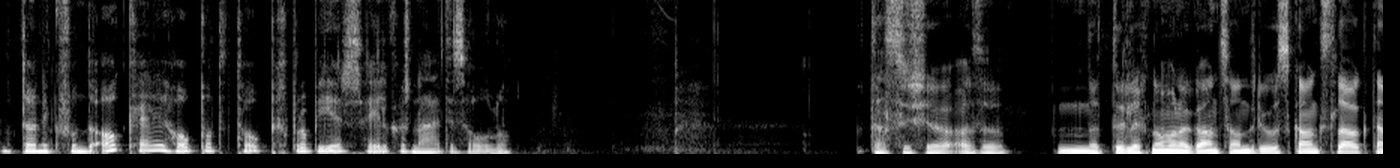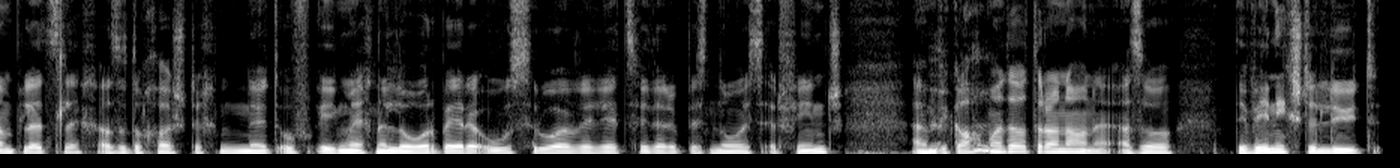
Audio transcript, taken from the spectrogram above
Und dann habe ich gefunden, okay, hopp oder top, ich probiere es, Helga Schneider Solo. Das ist ja, also natürlich nochmal eine ganz andere Ausgangslage dann plötzlich. Also du kannst dich nicht auf irgendwelchen Lorbeeren ausruhen, weil jetzt wieder etwas Neues erfindest. Ähm, wie geht man da dran an? Also die wenigsten Leute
